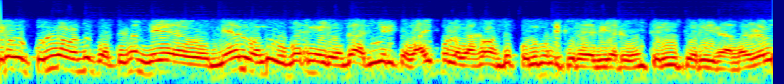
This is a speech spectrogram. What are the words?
இரவுக்குள்ள வந்து பாத்தீங்கன்னா மே மேல் வந்து உபரிநீர் வந்து அதிகரிக்க வாய்ப்புள்ளதாக வந்து பொதுமணித்துறை அதிகாரிகள் வந்து தெரிவித்து வருகிறார்கள்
